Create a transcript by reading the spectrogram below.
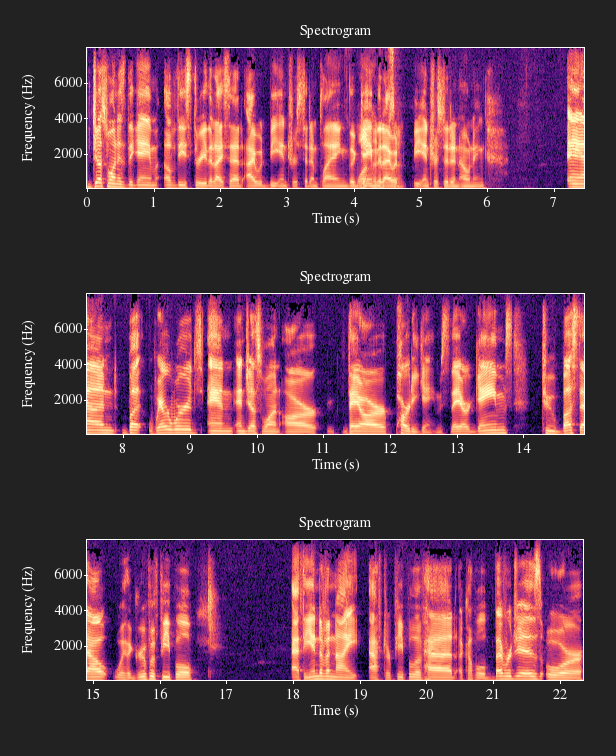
Just One is the game of these three that I said I would be interested in playing, the game that I would be interested in owning. And but Werewords and and Just One are they are party games. They are games to bust out with a group of people at the end of a night after people have had a couple beverages or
